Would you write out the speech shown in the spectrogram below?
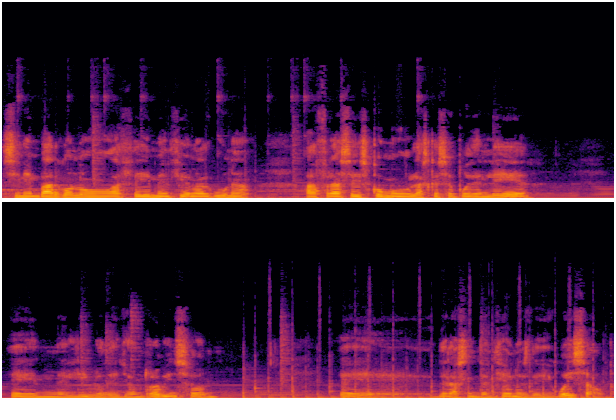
Sin embargo, no hace mención alguna a frases como las que se pueden leer en el libro de John Robinson eh, de las intenciones de Weishaupt.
